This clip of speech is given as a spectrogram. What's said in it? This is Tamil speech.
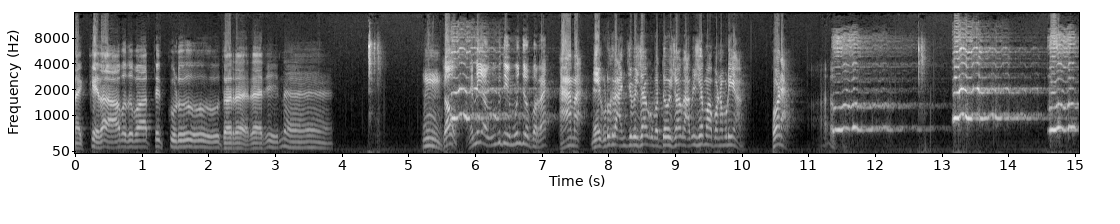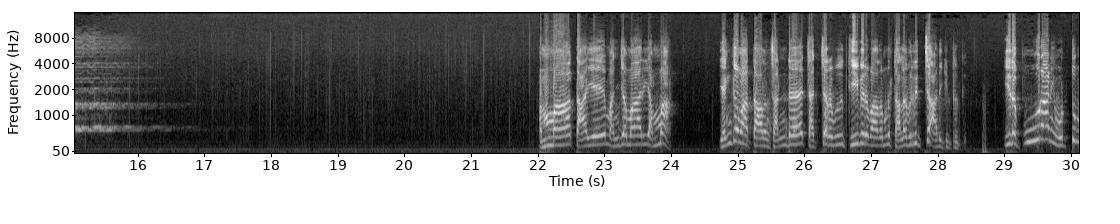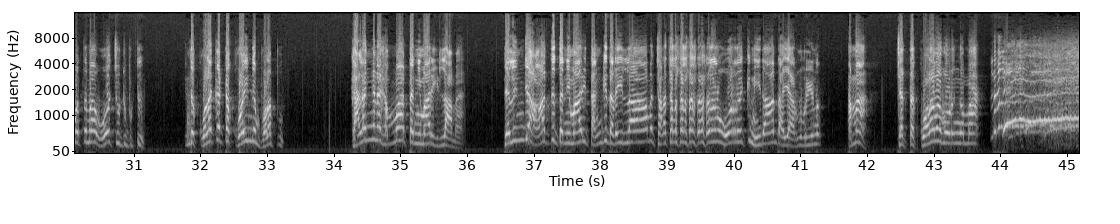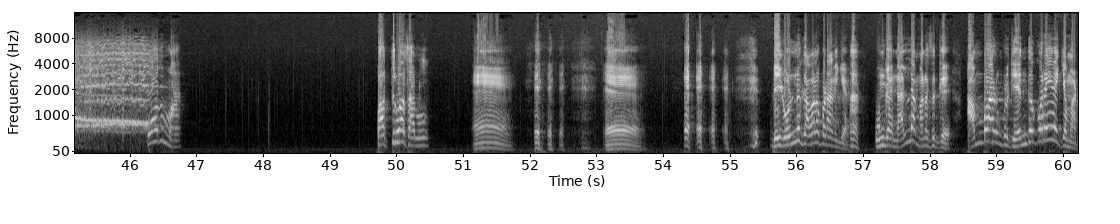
எனக்கு ஏதாவது பார்த்து குடு தரரின ம். யோ என்னையா விபூதியை மூஞ்சில போடுற? ஆமா நீ கொடுக்குற அஞ்சு பைசாவுக்கு பத்து பைசாவுக்கு அபிஷேகமா பண்ண முடியும். போட. அம்மா தாயே மஞ்சமாரி அம்மா. எங்க பார்த்தாலும் சண்டை சச்சரவு தீவிரவாதம்னு தலைவிரிச்சு ஆடிக்கிட்டு இருக்கு. இத பூரா நீ ஒட்டுமொத்தமா ஓச்சு விட்டுப்புட்டு இந்த குளக்கட்ட கோயந்தம் பொழப்பு. கலங்கின கம்மா தண்ணி மாதிரி இல்லாம தெளிஞ்ச ஆத்து தண்ணி மாதிரி தங்கு தடை இல்லாம சல சல சல சல ஓடுறதுக்கு நீதான் தயார்னு புரியணும். அம்மா செத்த குழவை போடுங்கம்மா. போதும்மா. பத்து ரூபா சாமி. ஏ. ஏ. நீங்க ஒண்ணும் கவலைப்படாதீங்க. உங்க நல்ல மனசுக்கு அம்பாள் உங்களுக்கு எந்த குறையும் வைக்க மாட்டா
